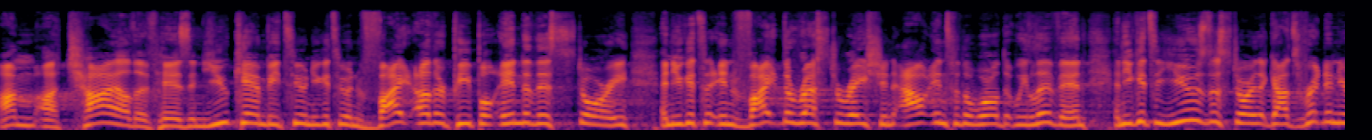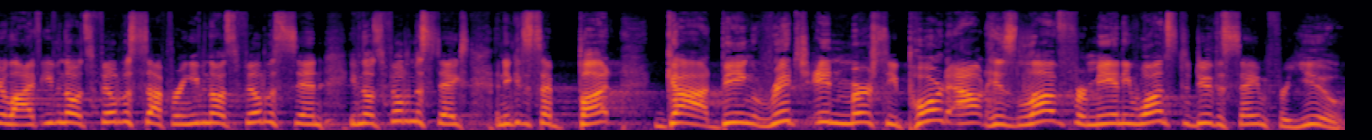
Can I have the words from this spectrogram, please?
I'm a child of His, and you can be too. And you get to invite other people into this story and you get to invite the restoration out into the world that we live in. And you get to use the story that God's written in your life, even though it's filled with suffering, even though it's filled with sin, even though it's filled with mistakes. And you get to say, But God, being rich in mercy, poured out His love for me, and He wants wants to do the same for you.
